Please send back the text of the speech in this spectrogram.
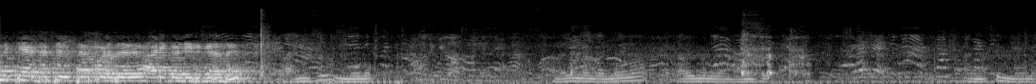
வித்தியாசத்தில் தற்பொழுது ஆடிக்கொண்டிருக்கிறது. அஞ்சு மூணு. நெல்மந்த மூணு அலுமினியம் அஞ்சு. அஞ்சு மூணு.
